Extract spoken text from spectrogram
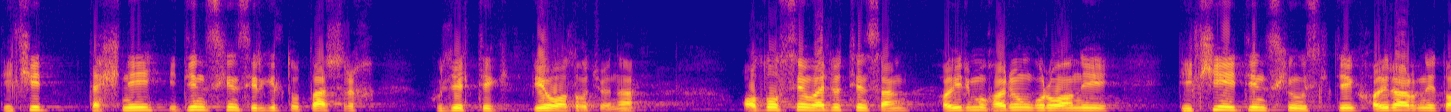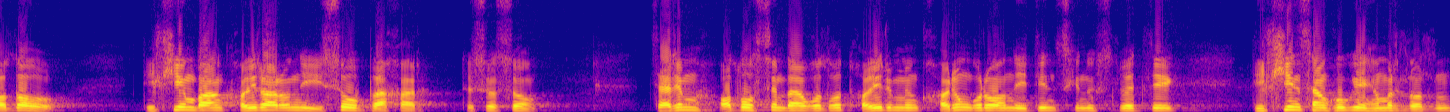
дэлхийд дахны эдийн засгийн сэргэлт удаашрах хүлээлтийг бий болгож байна. Олон улсын валютын сан 2023 оны дэлхийн эдийн засгийн өсөлтийг 2.7%, Дэлхийн банк 2.9% байхаар төсөөлсөн. Зарим олон улсын байгууллагууд 2023 оны эдийн засгийн нөхцөл байдлыг дэлхийн санхүүгийн хямрал болон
